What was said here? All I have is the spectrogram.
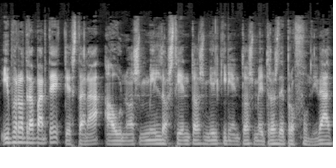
y por otra parte que estará a unos 1200-1500 metros de profundidad.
